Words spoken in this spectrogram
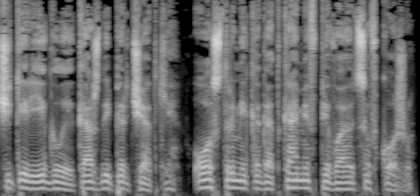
Четыре иглы каждой перчатки острыми коготками впиваются в кожу.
